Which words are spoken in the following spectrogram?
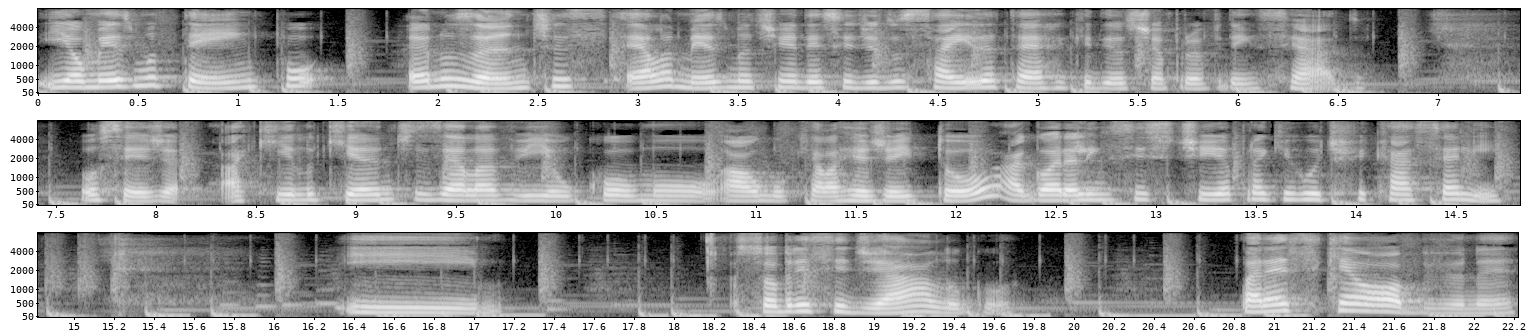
e ao mesmo tempo, anos antes, ela mesma tinha decidido sair da terra que Deus tinha providenciado? Ou seja, aquilo que antes ela viu como algo que ela rejeitou, agora ela insistia para que Ruth ficasse ali. E sobre esse diálogo, parece que é óbvio, né?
